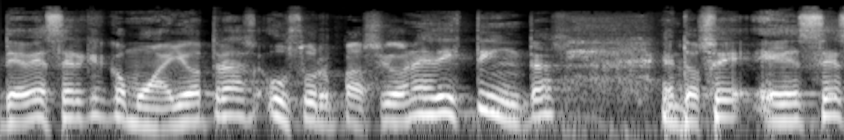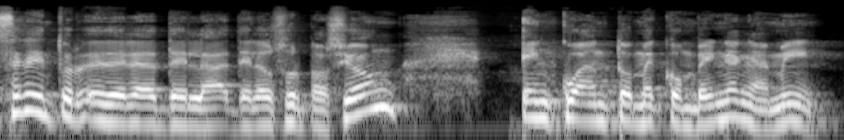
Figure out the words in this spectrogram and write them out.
debe, ser que como hay otras usurpaciones distintas, entonces ese es el de la, de la, de la usurpación en cuanto me convengan a mí.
